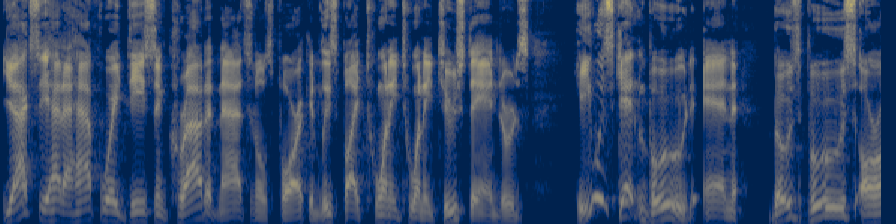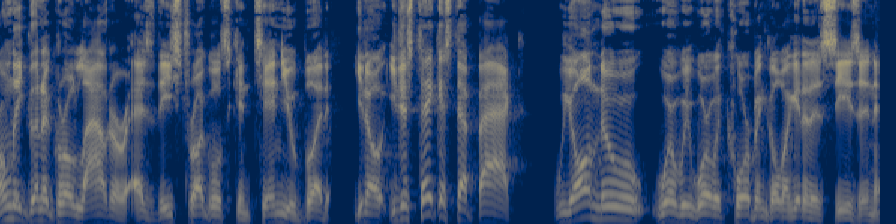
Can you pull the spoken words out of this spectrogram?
you actually had a halfway decent crowd at Nationals Park, at least by 2022 standards. He was getting booed, and those boos are only going to grow louder as these struggles continue. But, you know, you just take a step back. We all knew where we were with Corbin going into this season.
